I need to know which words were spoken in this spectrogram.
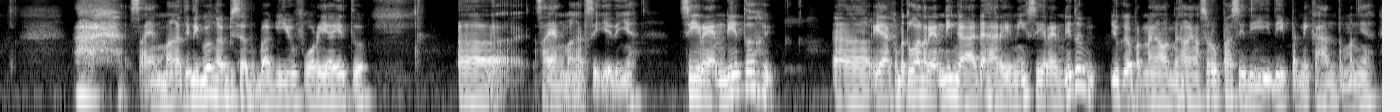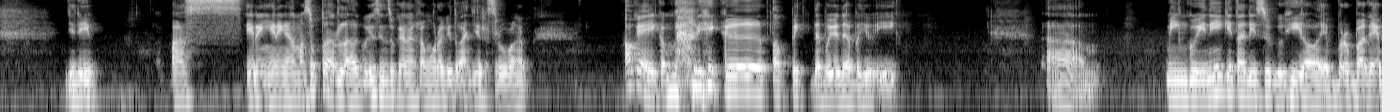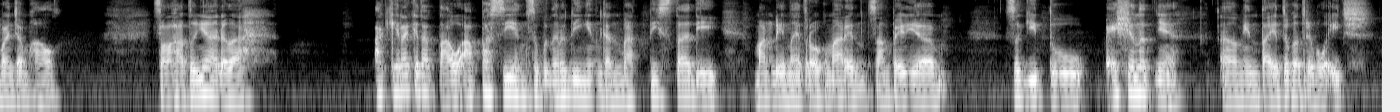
ah sayang banget. Jadi gue nggak bisa berbagi euforia itu. Uh, sayang banget sih jadinya. Si Randy tuh uh, ya kebetulan Randy nggak ada hari ini. Si Randy tuh juga pernah ngalamin hal yang serupa sih di di pernikahan temennya. Jadi pas iring-iringan masuk tuh ada lagu Shinsuke Nakamura gitu anjir seru banget. Oke okay, kembali ke topik WWE um, minggu ini kita disuguhi oleh berbagai macam hal. Salah satunya adalah akhirnya kita tahu apa sih yang sebenarnya diinginkan Batista di Monday Night Raw kemarin sampai dia segitu passionate-nya uh, minta itu ke Triple H.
